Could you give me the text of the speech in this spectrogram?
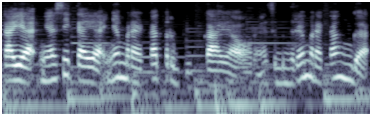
kayaknya sih kayaknya mereka terbuka ya orangnya. Sebenarnya mereka enggak.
